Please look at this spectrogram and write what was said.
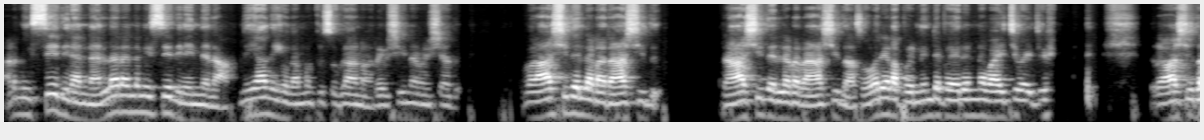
അവിടെ മിസ് ചെയ്തിന് എന്നെ എല്ലാരും എന്നെ മിസ് ചെയ്തിന് ഇന്നലാ. നീയാ നീഹു നമുക്ക് സുഖാണോ? റഷീന റഷാദ് റാഷിദ് അല്ലടാ റാഷിദ്. റാഷിദ് അല്ലടാ റാഷിദ. സോറിയടാ പെണ്ണിന്റെ പേര് തന്നെ വായിച്ച് വായിച്ച് റാഷിദ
